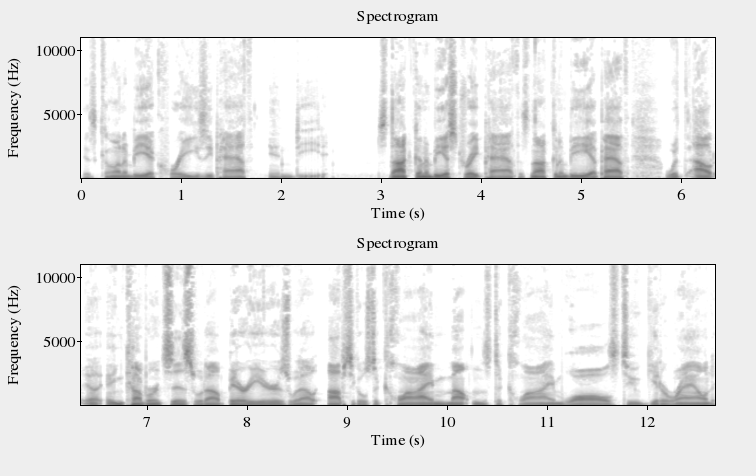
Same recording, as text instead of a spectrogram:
is going to be a crazy path indeed. It's not going to be a straight path. It's not going to be a path without uh, encumbrances, without barriers, without obstacles to climb, mountains to climb, walls to get around,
